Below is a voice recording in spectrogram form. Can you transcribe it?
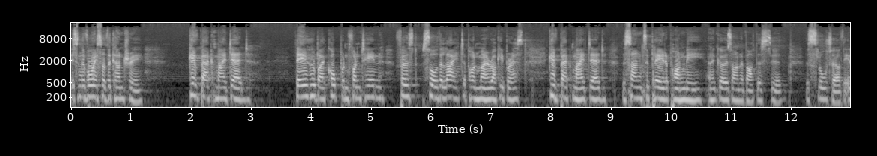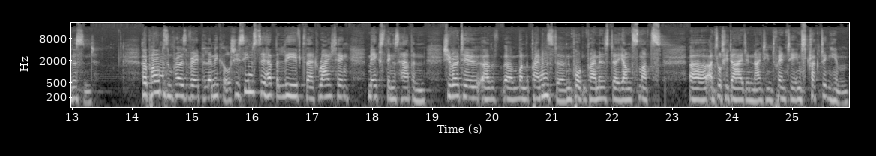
it's in the voice of the country Give back my dead. They who by Kop and Fontaine first saw the light upon my rocky breast, give back my dead, the sons who played upon me. And it goes on about this, uh, the slaughter of the innocent. Her poems and prose are very polemical. She seems to have believed that writing makes things happen. She wrote to uh, um, one of the Prime Minister, an important Prime Minister, Jan Smuts, uh, until she died in 1920, instructing him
